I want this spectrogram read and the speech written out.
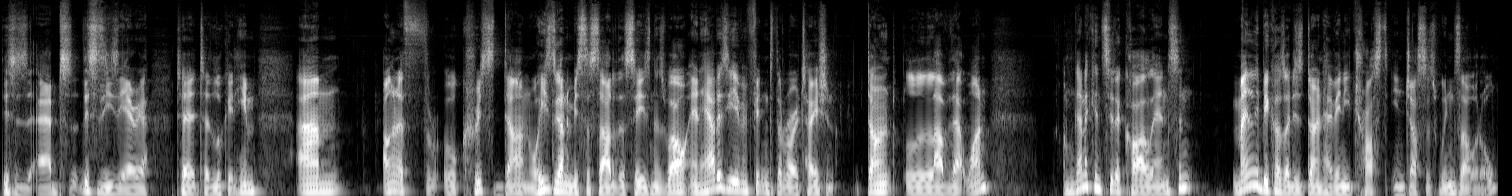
This is abs- This is his area to, to look at him. Um, I'm going to th- or Kris Dunn. Well, he's going to miss the start of the season as well. And how does he even fit into the rotation? Don't love that one. I'm going to consider Kyle Anderson mainly because I just don't have any trust in Justice Winslow at all.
